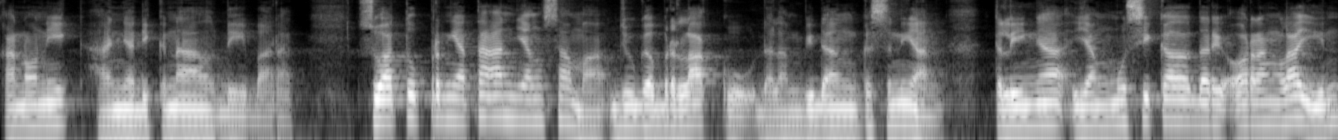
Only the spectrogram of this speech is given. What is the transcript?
kanonik hanya dikenal di Barat. Suatu pernyataan yang sama juga berlaku dalam bidang kesenian. Telinga yang musikal dari orang lain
